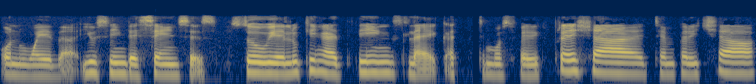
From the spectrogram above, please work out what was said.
on weather using the sensors. So we are looking at things like atmospheric pressure, temperature,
